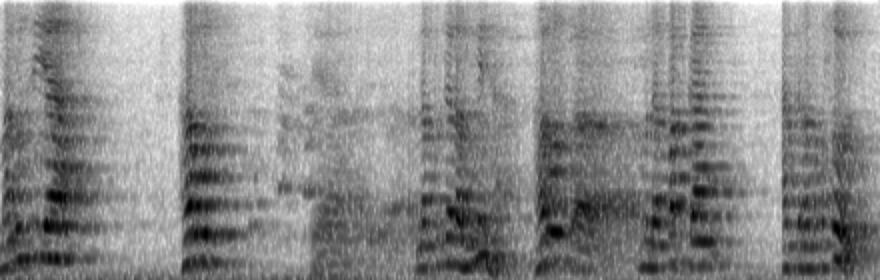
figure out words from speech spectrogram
manusia harus ya, lalu dalam minha harus uh, mendapatkan ajaran Rasul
